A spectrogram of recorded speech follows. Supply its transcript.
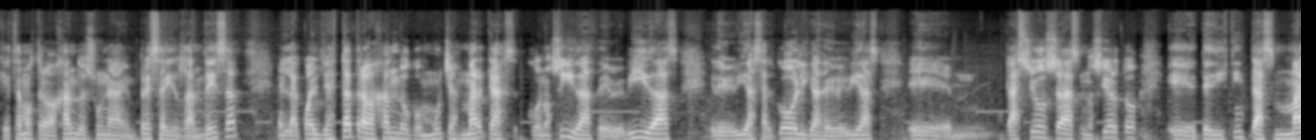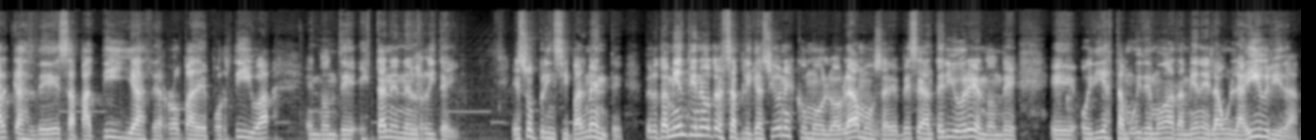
que estamos trabajando, es una empresa irlandesa en la cual ya está trabajando con muchas marcas conocidas de bebidas, de bebidas alcohólicas, de bebidas eh, gaseosas, ¿no es cierto?, eh, de distintas marcas de zapatillas, de ropa deportiva, en donde están en el retail. Eso principalmente. Pero también tiene otras aplicaciones, como lo hablábamos a veces anteriores, en donde eh, hoy día está muy de moda también el aula híbrida.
